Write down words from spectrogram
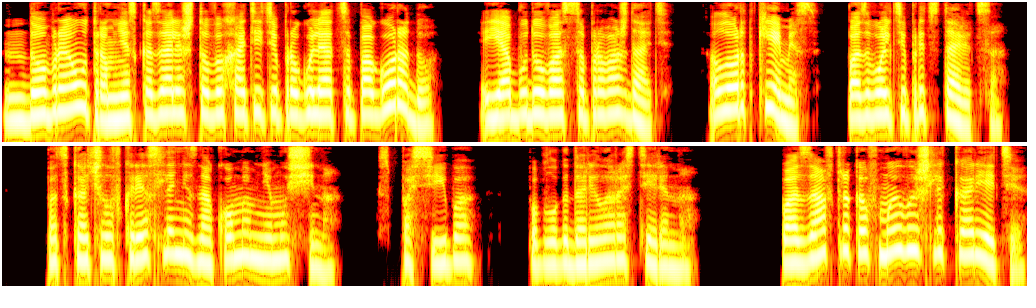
«Доброе утро. Мне сказали, что вы хотите прогуляться по городу? Я буду вас сопровождать. Лорд Кемис, позвольте представиться». Подскочил в кресле незнакомый мне мужчина. «Спасибо», — поблагодарила растерянно. Позавтракав, мы вышли к карете.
